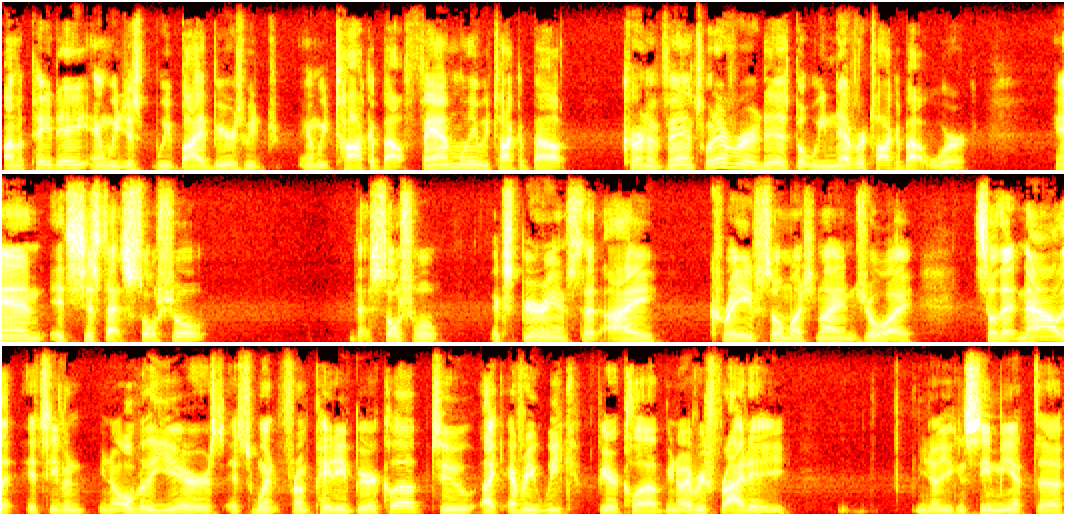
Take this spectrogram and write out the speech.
on a payday and we just we buy beers we and we talk about family, we talk about current events, whatever it is, but we never talk about work. And it's just that social that social experience that I crave so much and I enjoy. So that now that it's even, you know, over the years, it's went from payday beer club to like every week beer club. You know, every Friday, you know, you can see me at the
